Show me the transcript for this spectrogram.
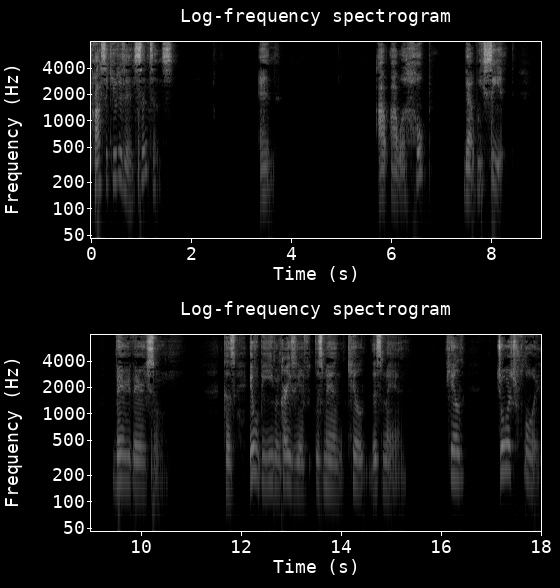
prosecuted, and sentenced. And I, I will hope that we see it very, very soon. Because it would be even crazier if this man killed this man, killed George Floyd,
